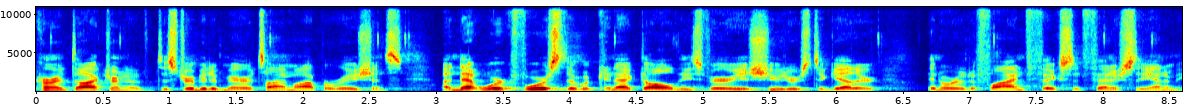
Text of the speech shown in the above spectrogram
current doctrine of distributed maritime operations, a network force that would connect all these various shooters together in order to find, fix, and finish the enemy.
